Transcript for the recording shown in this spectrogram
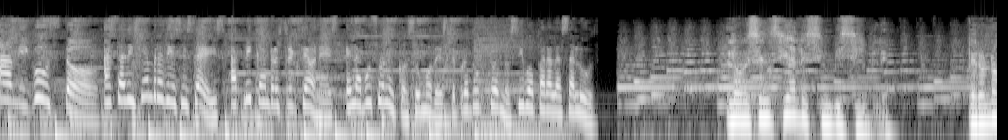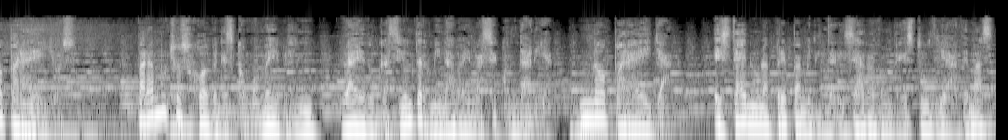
a mi gusto. Hasta diciembre 16, aplican restricciones. El abuso en el consumo de este producto es nocivo para la salud. Lo esencial es invisible, pero no para ellos. Para muchos jóvenes como Maybelline, la educación terminaba en la secundaria. No para ella. Está en una prepa militarizada donde estudia además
